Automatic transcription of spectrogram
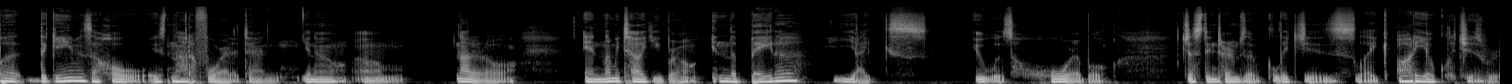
But the game as a whole is not a four out of ten. You know, um, not at all. And let me tell you, bro, in the beta, yikes, it was horrible. Just in terms of glitches, like audio glitches were.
